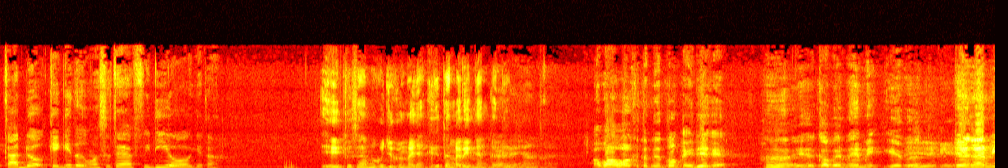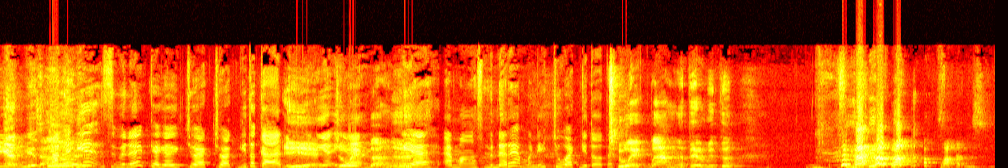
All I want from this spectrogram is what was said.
kado kayak gitu, maksudnya video gitu. Ya itu sama gue juga nggak nyangka kita nggak ada yang nyangka. nggak ada yang nyangka awal-awal kita minta tolong kayak dia kayak Hah, iya kabarnya nih gitu. Iya, kayak- kayak nggak niat gitu. Karena dia sebenarnya kayak cuek-cuek gitu kan? Iya, cuek banget. Iya, emang sebenarnya emang dia cuek gitu. Tapi Cuek banget apaan sih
